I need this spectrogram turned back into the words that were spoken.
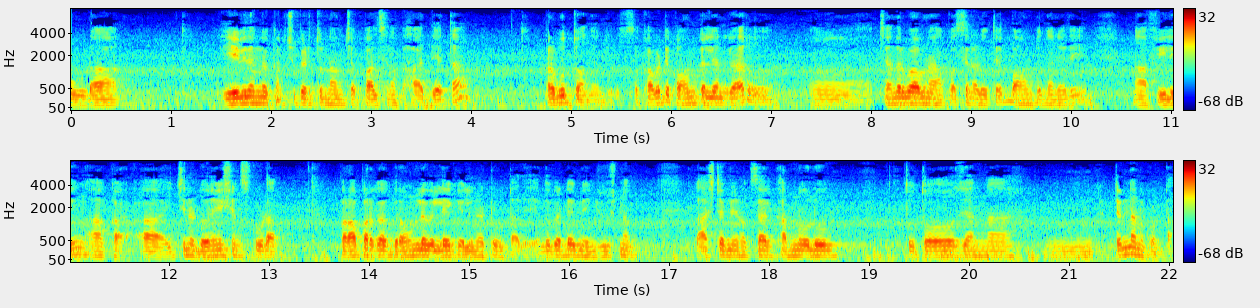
కూడా ఏ విధంగా ఖర్చు పెడుతున్నాం చెప్పాల్సిన బాధ్యత ప్రభుత్వం ఉంది సో కాబట్టి పవన్ కళ్యాణ్ గారు చంద్రబాబు చంద్రబాబుని ఆ క్వశ్చన్ అడిగితే బాగుంటుందనేది నా ఫీలింగ్ ఆ ఆ ఇచ్చిన డొనేషన్స్ కూడా ప్రాపర్గా గ్రౌండ్ లెవెల్లోకి వెళ్ళినట్టు ఉంటుంది. ఎందుకంటే మేము చూసినాం. లాస్ట్ టైం నేను ఒకసారి కర్నూలు టూ థౌజండ్ టెన్ అనుకుంటా.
